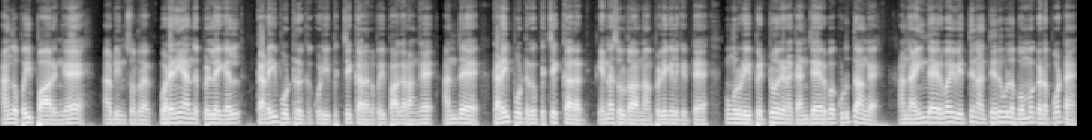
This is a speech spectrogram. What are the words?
அங்கே போய் பாருங்க அப்படின்னு சொல்கிறார் உடனே அந்த பிள்ளைகள் கடை போட்டிருக்கக்கூடிய பிச்சைக்காரரை போய் பார்க்குறாங்க. அந்த கடை போட்டிருக்க பிச்சைக்காரர் என்ன சொல்கிறாருன்னா பிள்ளைகள்கிட்ட உங்களுடைய பெற்றோர் எனக்கு அஞ்சாயிரம் ரூபாய் கொடுத்தாங்க. அந்த ஐந்தாயிரம் ரூபாய் விற்று நான் தெருவில் பொம்மை கடை போட்டேன்.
